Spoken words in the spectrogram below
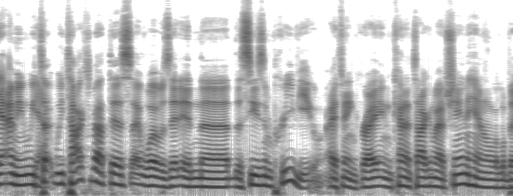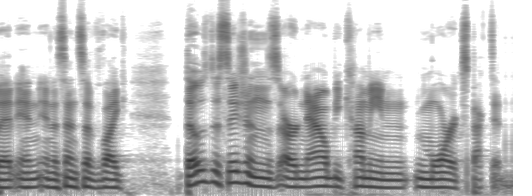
Yeah, I mean, we Yeah. ta- we talked about this. uh, What was it in the the season preview? I think right, and kind of talking about Shanahan a little bit in in a sense of like those decisions are now becoming more expected.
